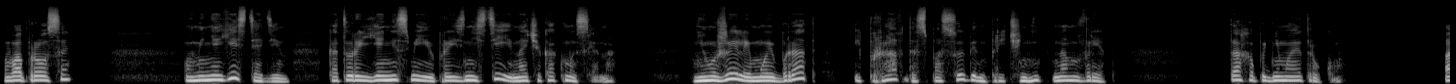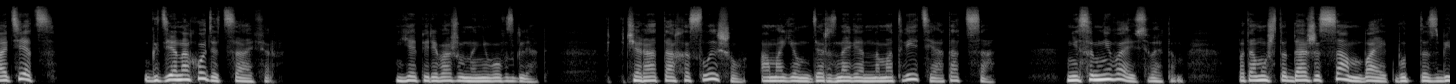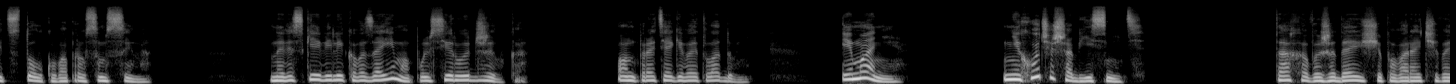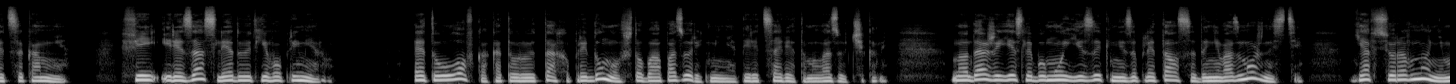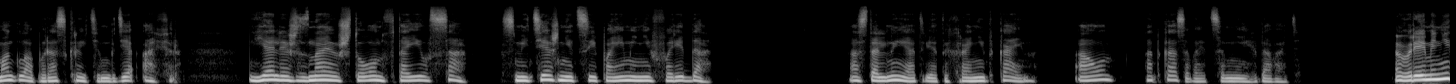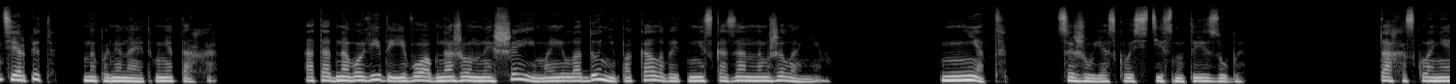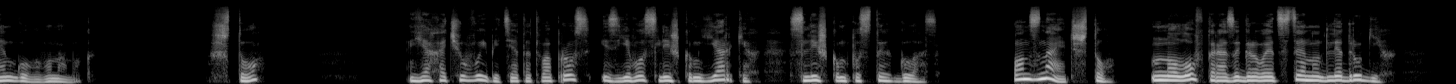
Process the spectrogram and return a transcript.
Вопросы? У меня есть один, который я не смею произнести иначе как мысленно. Неужели мой брат и правда способен причинить нам вред? Таха поднимает руку. «Отец, где находится Афер?» Я перевожу на него взгляд. Вчера Таха слышал о моем дерзновенном ответе от отца. Не сомневаюсь в этом, потому что даже сам Байк будто сбит с толку вопросом сына. На виске великого Заима пульсирует жилка. Он протягивает ладонь. «Имани, не хочешь объяснить?» Таха выжидающе поворачивается ко мне. Фей и Реза следуют его примеру. Это уловка, которую Таха придумал, чтобы опозорить меня перед советом и лазутчиками. Но даже если бы мой язык не заплетался до невозможности, я все равно не могла бы раскрыть им, где Афер. Я лишь знаю, что он втаил Са с мятежницей по имени Фарида. Остальные ответы хранит Каин, а он отказывается мне их давать. «Время не терпит», — напоминает мне Таха. От одного вида его обнаженной шеи мои ладони покалывает несказанным желанием. «Нет», — цежу я сквозь стиснутые зубы. Таха склоняет голову на бок. «Что?» Я хочу выбить этот вопрос из его слишком ярких, слишком пустых глаз. Он знает, что, но ловко разыгрывает сцену для других,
